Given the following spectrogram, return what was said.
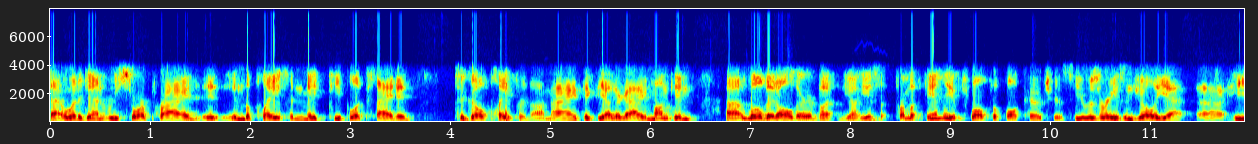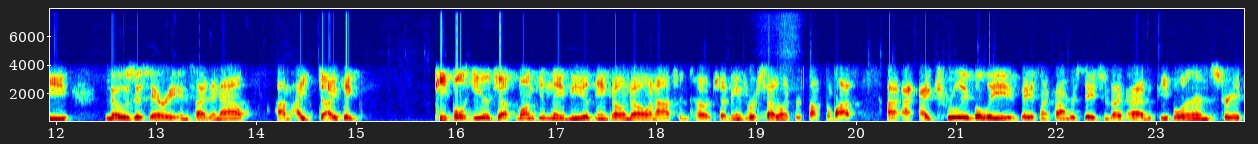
that would again restore pride in the place and make people excited to go play for them. I think the other guy, Monken, uh, a little bit older, but you know he's from a family of 12 football coaches. He was raised in Joliet. Uh, he knows this area inside and out. Um, I, I think people hear Jeff Monken, they immediately think, "Oh no, an option coach. That means we're settling for something less." I, I, truly believe, based on conversations I've had with people in the industry,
